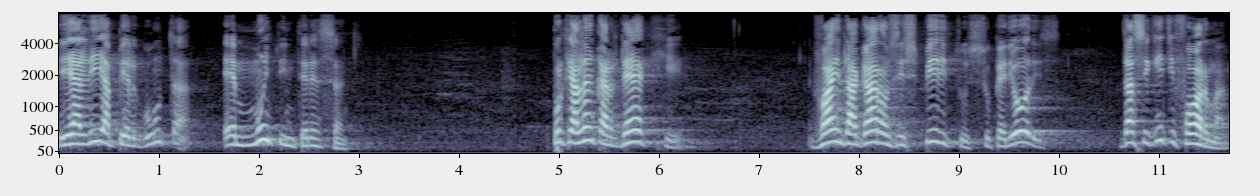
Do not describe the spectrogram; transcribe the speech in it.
E ali a pergunta é muito interessante. Porque Allan Kardec vai indagar aos espíritos superiores da seguinte forma:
